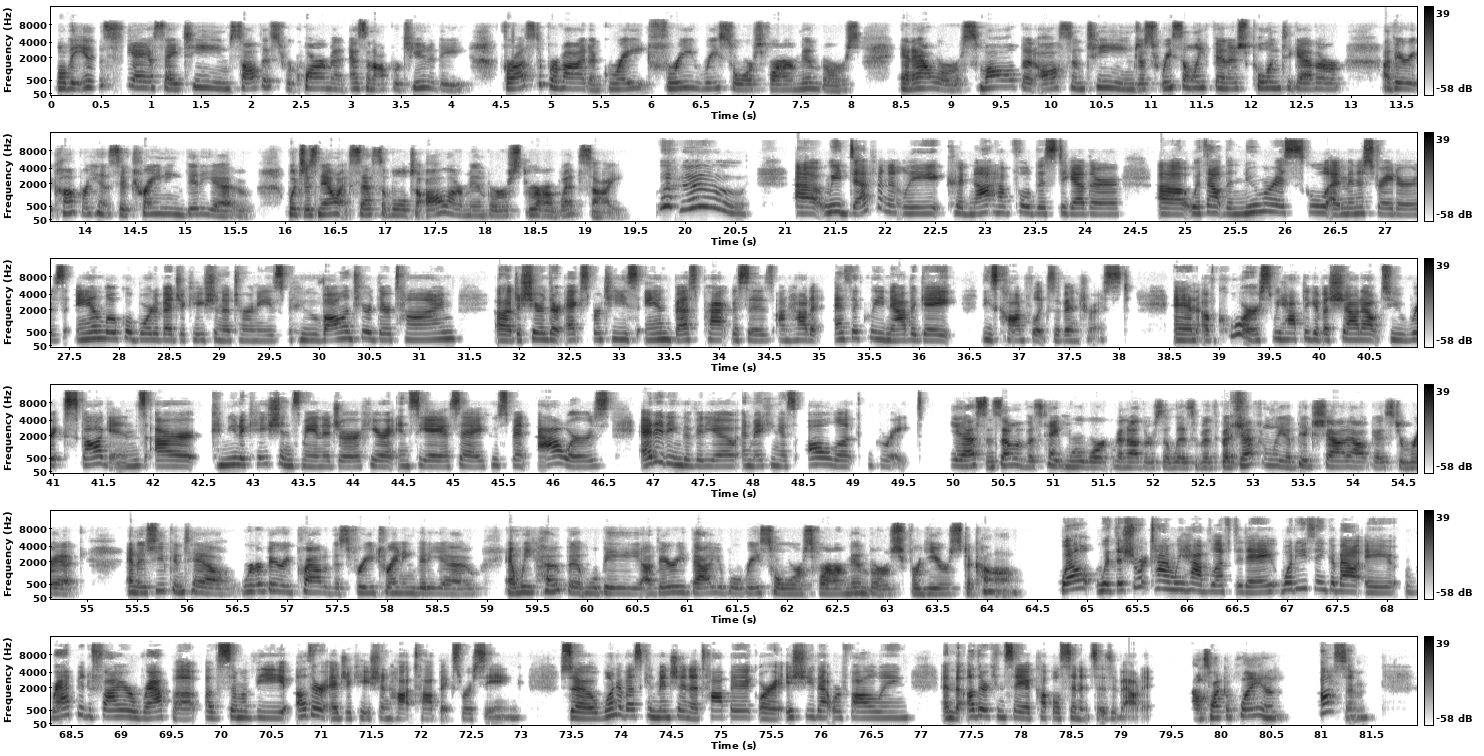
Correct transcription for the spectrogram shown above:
Well, the NCASA team saw this requirement as an opportunity for us to provide a great free resource for our members. And our small but awesome team just recently finished pulling together a very comprehensive training video, which is now accessible to all our members through our website. Woohoo! Uh, we definitely could not have pulled this together uh, without the numerous school administrators and local board of education attorneys who volunteered their time uh, to share their expertise and best practices on how to ethically navigate these conflicts of interest. And of course, we have to give a shout out to Rick Scoggins, our communications manager here at NCASA, who spent hours editing the video and making us all look great. Yes, and some of us take more work than others, Elizabeth, but definitely a big shout out goes to Rick. And as you can tell, we're very proud of this free training video, and we hope it will be a very valuable resource for our members for years to come. Well, with the short time we have left today, what do you think about a rapid fire wrap up of some of the other education hot topics we're seeing? So, one of us can mention a topic or an issue that we're following, and the other can say a couple sentences about it. Sounds like a plan. Awesome.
